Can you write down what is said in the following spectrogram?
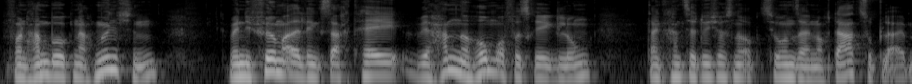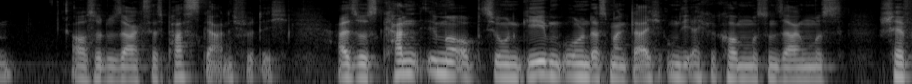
von Hamburg nach München. Wenn die Firma allerdings sagt, hey, wir haben eine Homeoffice-Regelung, dann kann es ja durchaus eine Option sein, noch da zu bleiben. Außer du sagst, es passt gar nicht für dich. Also es kann immer Optionen geben, ohne dass man gleich um die Ecke kommen muss und sagen muss, Chef,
